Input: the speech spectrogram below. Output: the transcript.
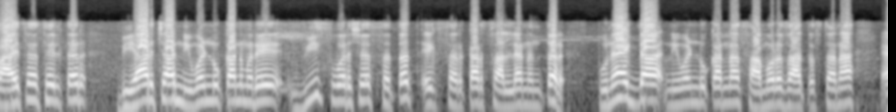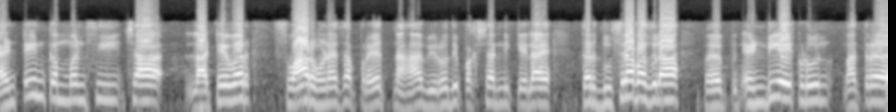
पाहायचं असेल तर बिहारच्या निवडणुकांमध्ये वीस वर्ष सतत एक सरकार चालल्यानंतर पुन्हा एकदा निवडणुकांना सामोरं जात असताना अँटी इन्कम्बन्सीच्या लाटेवर स्वार होण्याचा प्रयत्न हा विरोधी पक्षांनी केलाय. तर दुसऱ्या बाजूला एन डी एकडून मात्र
